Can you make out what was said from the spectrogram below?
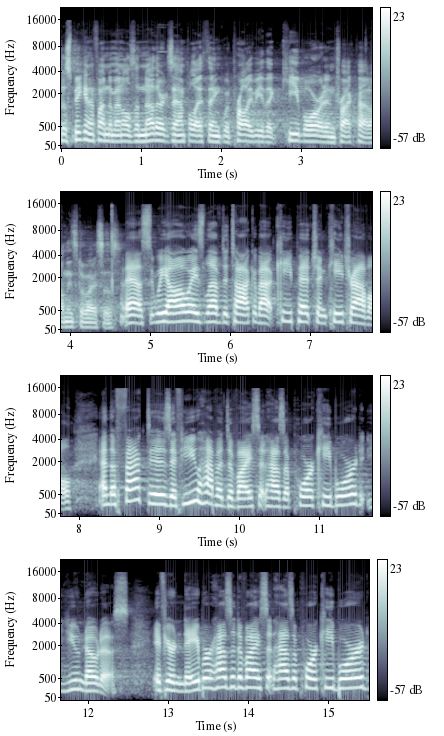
So speaking of fundamentals, another example I think would probably be the keyboard and trackpad on these devices. Yes, we always love to talk about key pitch and key travel. And the fact is, if you have a device that has a poor keyboard, you notice. If your neighbor has a device that has a poor keyboard,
